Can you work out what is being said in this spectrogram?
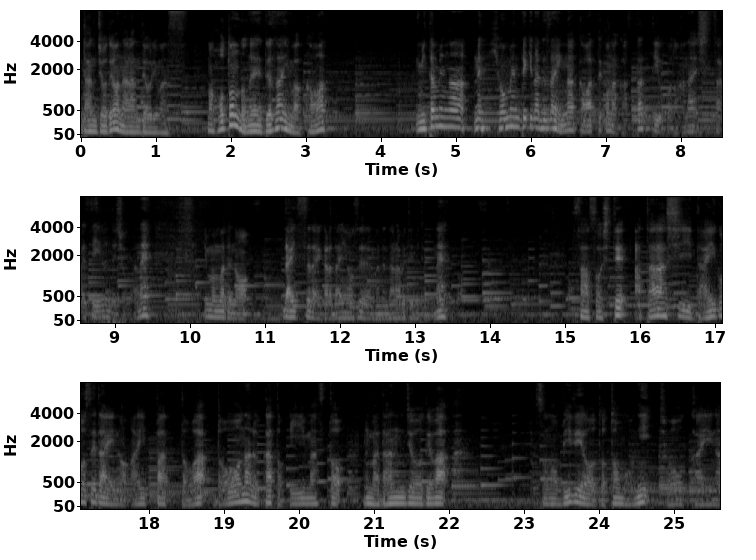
壇上では並んでおります。まあほとんどねデザインは変わっ見た目がね表面的なデザインが変わってこなかったっていうことを話されているんでしょうかね。今までの第1世代から第4世代まで並べてみてもね。さあそして新しい第5世代の iPad はどうなるかと言いますと今壇上ではそのビデオとともに紹介が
